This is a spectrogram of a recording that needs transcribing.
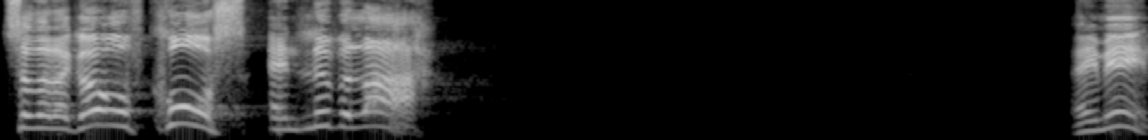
so that I go off course and live a lie. Amen.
